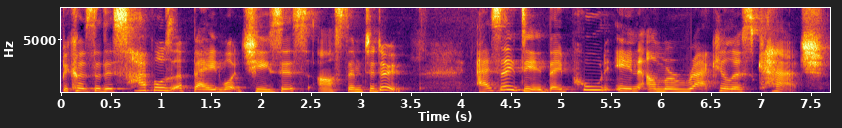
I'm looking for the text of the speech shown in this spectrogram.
Because the disciples obeyed what Jesus asked them to do. As they did, they pulled in a miraculous catch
